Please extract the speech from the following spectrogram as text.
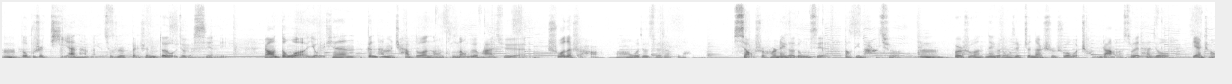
嗯都不是体验他们，就是本身对我就有吸引力。然后等我有一天跟他们差不多能同等对话去说的时候，然后我就觉得哇，小时候那个东西到底哪儿去了？嗯或者说那个东西真的是说我成长了，所以它就变成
